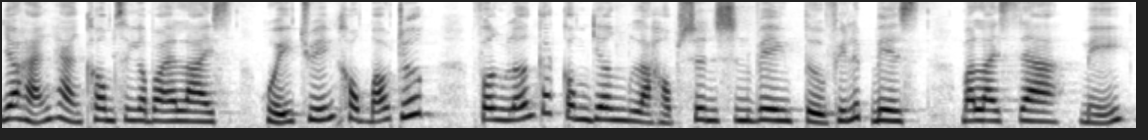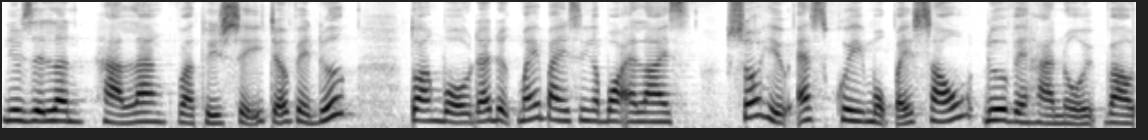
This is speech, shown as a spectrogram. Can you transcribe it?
do hãng hàng không Singapore Airlines hủy chuyến không báo trước. Phần lớn các công dân là học sinh, sinh viên từ Philippines, Malaysia, Mỹ, New Zealand, Hà Lan và Thụy Sĩ trở về nước. Toàn bộ đã được máy bay Singapore Airlines số hiệu SQ176 đưa về Hà Nội vào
